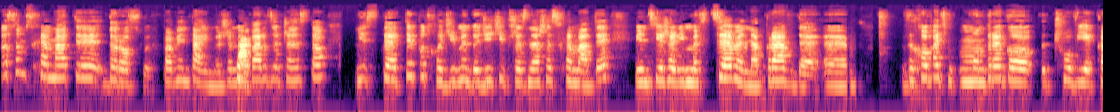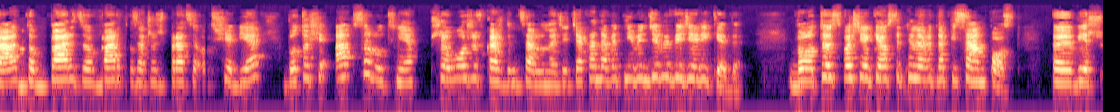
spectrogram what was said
To są schematy dorosłych. Pamiętajmy, że my Tak. bardzo często niestety podchodzimy do dzieci przez nasze schematy, więc jeżeli my chcemy naprawdę e, wychować mądrego człowieka, to bardzo warto zacząć pracę od siebie, bo to się absolutnie przełoży w każdym celu na dzieciaka, nawet nie będziemy wiedzieli kiedy. Bo to jest właśnie, jak ja ostatnio nawet napisałam post. E, Wiesz,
